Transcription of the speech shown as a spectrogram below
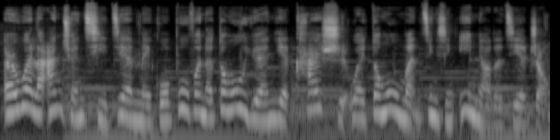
而为了安全起见，美国部分的动物园也开始为动物们进行疫苗的接种。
